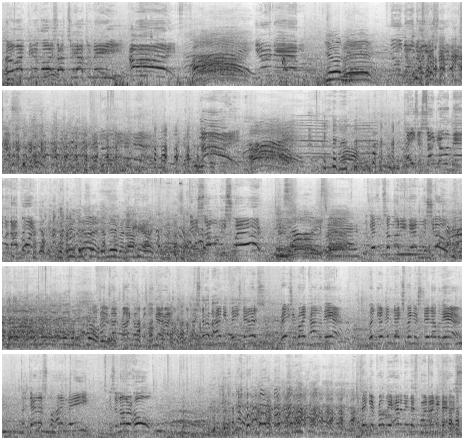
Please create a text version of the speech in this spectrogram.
And I'd like your voice and say after me, I! Aye! Your name! Your name! No, no, no, you smartasses! I! Aye! Please assert your own name at that point! Please insert your name at that point. Do solemnly swear Do solemnly swear give him some money at the end of the show. Where's that right come from? Okay, right. Now stand behind me, please, Dennis. Raise your right hand in the air. Put your index finger straight up in the air. Now, Dennis, behind me is another hole. I think you're probably ahead of me at this point, aren't you, Dennis?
